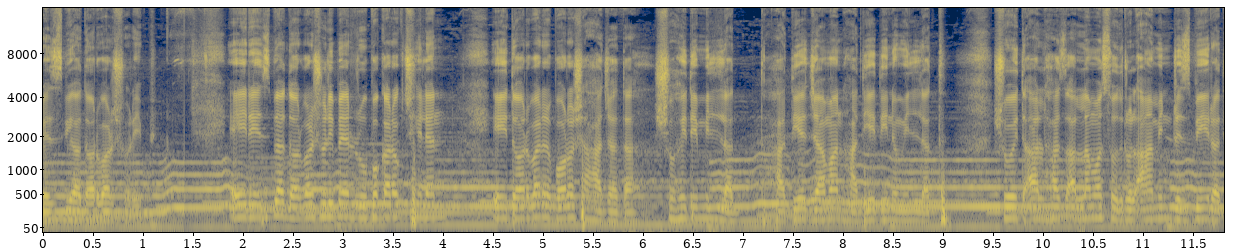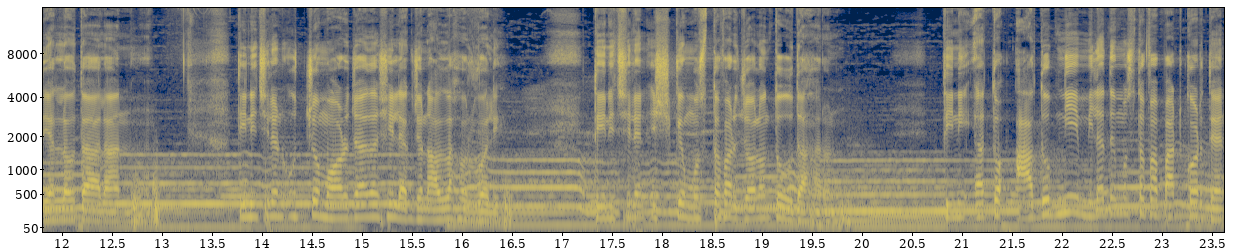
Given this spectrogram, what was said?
রেজবিয়া দরবার শরীফ। এই রেজবিয়া দরবার শরীফের রূপকারক ছিলেন এই দরবারের বড় শাহজাদা শহীদ মিল্লাত, হাদিয়ে জামান হাদিয়ে দিন মিল্লাত, শহীদ আলহাজ আল্লামা সদরুল আমিন রিজবি রাদিয়াল্লাহ তালানহু তিনি ছিলেন উচ্চ মর্যাদাশীল একজন আল্লাহর বলি তিনি ছিলেন ইশকে মুস্তফার জ্বলন্ত উদাহরণ। তিনি এত আদব নিয়ে মিলাদে মুস্তফা পাঠ করতেন,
